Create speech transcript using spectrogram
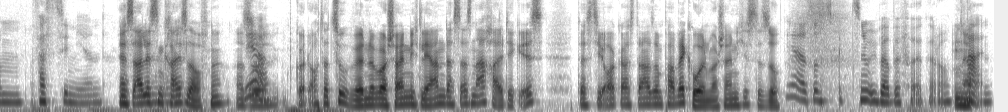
ähm, faszinierend. Ja, ist alles ein Kreislauf, ne? Also ja. gehört auch dazu. Werden wir wahrscheinlich lernen, dass das nachhaltig ist, dass die Orcas da so ein paar wegholen. Wahrscheinlich ist das so. Ja, sonst gibt es eine Überbevölkerung. Ja. Nein.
